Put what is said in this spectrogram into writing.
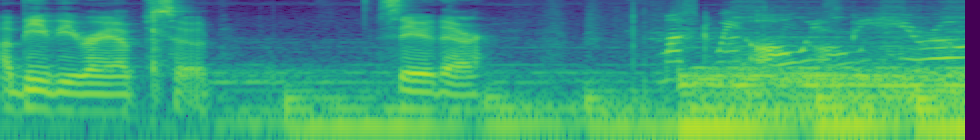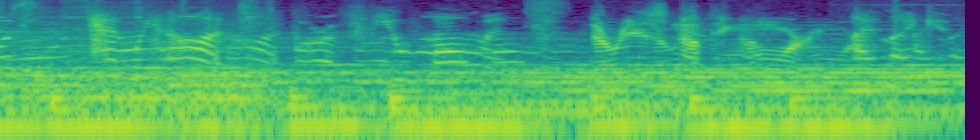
a BB Ray episode. See you there. Must we always be heroes? Can we not? For a few moments. There is nothing more. I like it more than ever.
